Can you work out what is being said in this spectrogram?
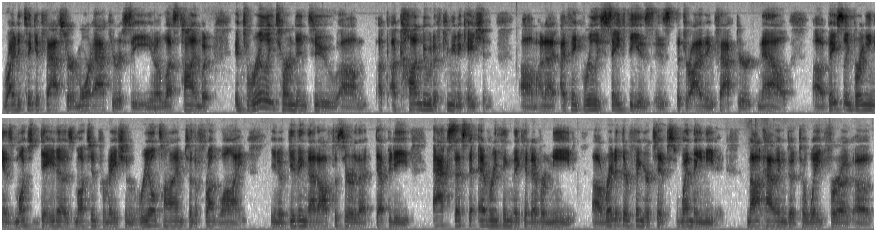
write a ticket faster, more accuracy, you know, less time. But it's really turned into um, a, a, conduit of communication. Um, and I, I, think really safety is is the driving factor now. Uh, basically, bringing as much data, as much information, real time to the front line. You know, giving that officer, that deputy, access to everything they could ever need, uh, right at their fingertips when they need it not having to, to wait for a, a,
